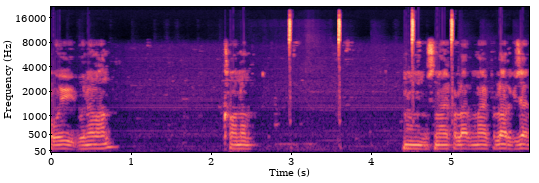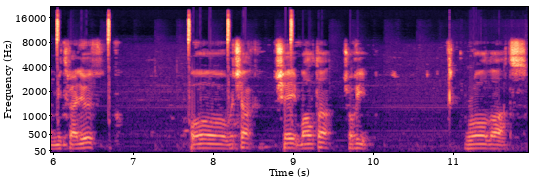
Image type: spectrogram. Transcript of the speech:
Oy bu ne lan? Konum. Hmm, sniperlar, sniperlar güzel. Mitralyöz. Oo bıçak, şey balta çok iyi. Rollouts.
